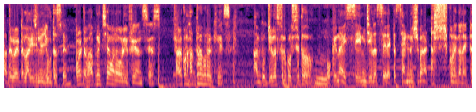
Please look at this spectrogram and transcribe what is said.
হাতে করে একটা লাগেজ নিয়ে ঝুলতেছে। আমার একটা ভাব নিচ্ছে মানে ওর ফিয়ান্সে আছে সারাক্ষণ হাত ধরা করার কি আছে আমি খুব জেলাস ফিল করছি তো। ওকে নাই সেম জেলাসের একটা স্যান্ডউইচ বানা টাস করে গেলে একটা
